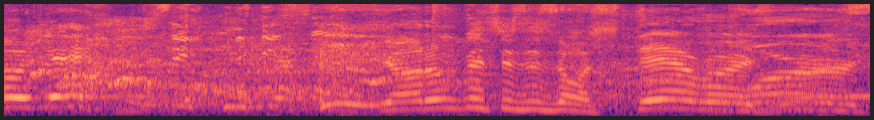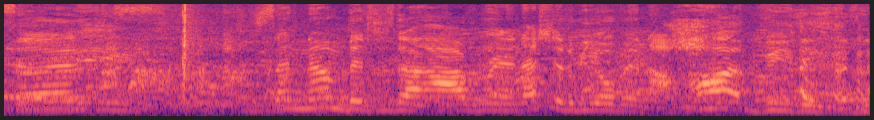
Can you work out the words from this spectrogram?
Yo, Jay, Yo, them bitches is on steroids, word, son. Send them bitches to Iran. That should be over in a heartbeat.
